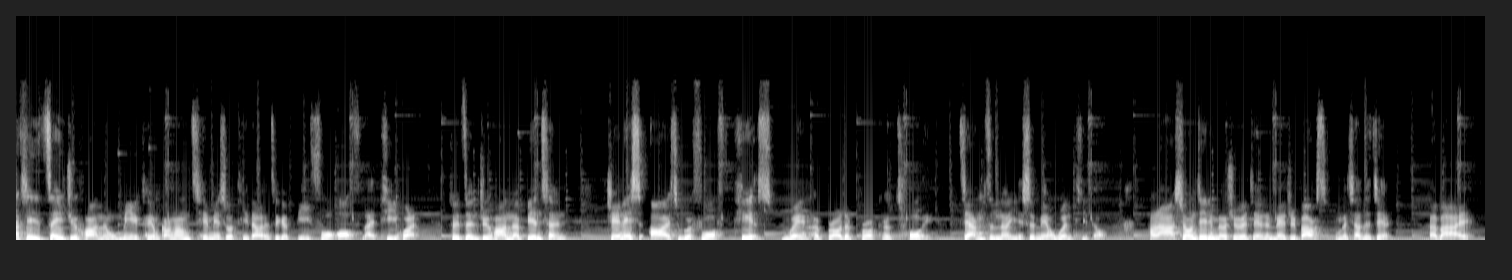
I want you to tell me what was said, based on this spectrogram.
那其实这一句话呢，我们也可以用刚刚前面所提到的这个 before of 来替换，所以整句话呢变成 Jenny's eyes were full of tears when her brother broke her toy。这样子呢也是没有问题的。好啦，希望今天你们有学会今天的 Magic Box，我们下次见，拜拜。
